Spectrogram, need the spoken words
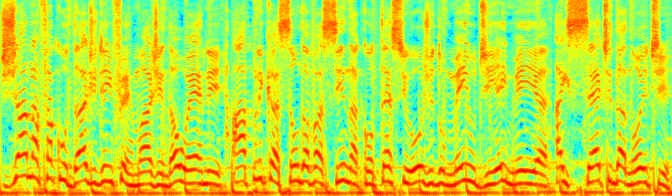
Já na Faculdade de Enfermagem da UERN, a aplicação da vacina acontece hoje do meio-dia e meia às 7 da noite.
